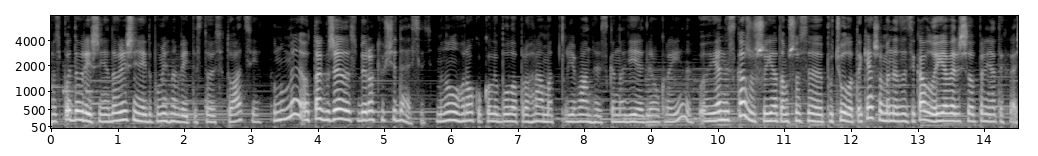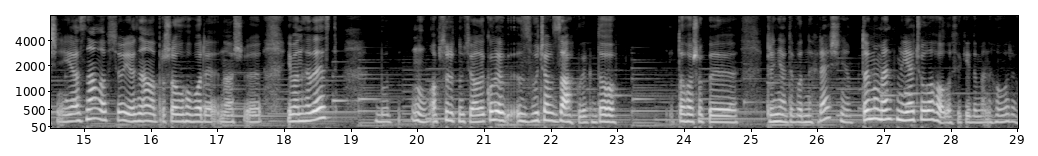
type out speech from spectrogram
Господь дав рішення, дав рішення і допоміг нам вийти з тої ситуації. Ну, ми отак жили собі років ще 10. Минулого року, коли була програма Євангельська надія для України, я не скажу, що я там щось е, почула таке, що мене зацікавило, і я вирішила прийняти хрещення. Я знала все, я знала, про що говорить наш е, євангелист, бо ну, абсолютно все. Але коли звучав заклик до того, щоб е, прийняти водне хрещення, в той момент я чула голос, який до мене говорив.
